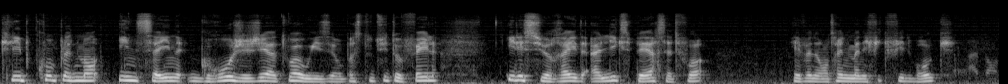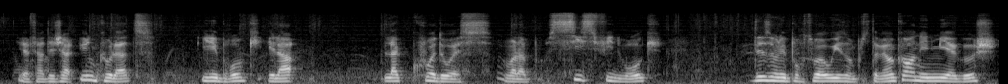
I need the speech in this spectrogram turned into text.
clip complètement insane, gros GG à toi Wiz, et on passe tout de suite au fail, il est sur raid à l'XPR cette fois, et va nous rentrer une magnifique feed broke, il va faire déjà une collate, il est broke, et là, la quad OS, voilà, 6 feed broke, Désolé pour toi, Wiz, en plus t'avais encore un ennemi à gauche.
